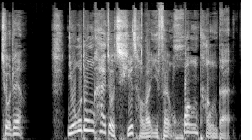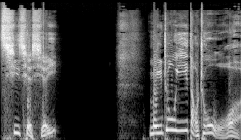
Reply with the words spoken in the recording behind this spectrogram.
就这样，牛东开就起草了一份荒唐的妻妾协议。每周一到周五，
